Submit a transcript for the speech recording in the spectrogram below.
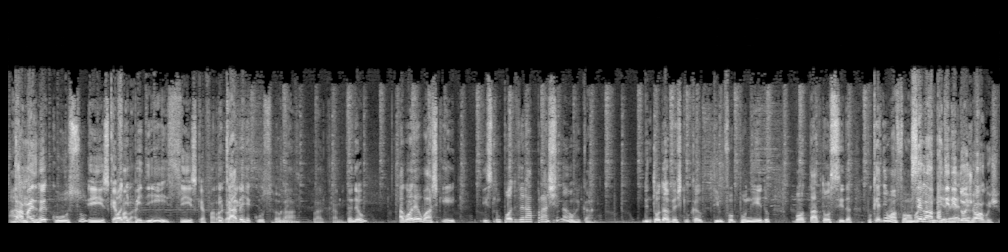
Tá, Aí, mas- o recurso Isso, quer pode falar. pedir isso. Isso, quer falar. E agora, cabe recurso, realmente. Claro, claro, cabe. Entendeu? Agora eu acho que isso não pode virar praxe, não, Ricardo. De toda vez que o time for punido, botar a torcida. Porque de uma forma. Sei lá, a partir de indireta- dois jogos.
